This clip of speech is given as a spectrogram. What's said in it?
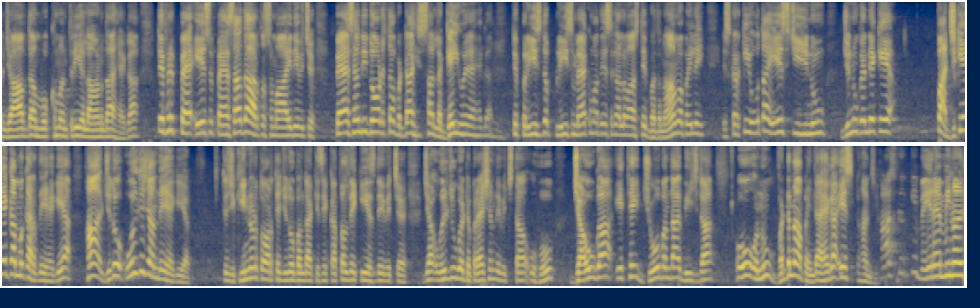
ਪੰਜਾਬ ਦਾ ਮੁੱਖ ਮੰਤਰੀ ਐਲਾਨ ਦਾ ਹੈਗਾ ਤੇ ਫਿਰ ਪੈ- ਇਸ ਪੈਸਾ ਆਧਾਰਿਤ ਸਮਾਜ ਦੇ ਵਿੱਚ ਪੈਸਿਆਂ ਦੀ ਦੌੜ 'ਚ ਤਾਂ ਵੱਡਾ ਹਿੱਸਾ ਲੱਗਿਆ ਹੀ ਹੋਇਆ ਹੈਗਾ ਤੇ ਪੁਲਿਸ ਦਾ ਪੁਲਿਸ ਮਹਿਕਮਾ ਤੇ ਇਸ ਗੱਲ ਵਾਸਤੇ ਬਦਨਾਮ ਆ ਪਹਿਲਾਂ ਹੀ। ਇਸ ਕਰਕੇ ਉਹ ਤਾਂ ਇਸ ਚੀਜ਼ ਨੂੰ ਜਿਹਨੂੰ ਕਹਿੰਦੇ ਕਿ ਭੱਜ ਕੇ ਇਹ ਕੰਮ ਕਰਦੇ ਹੈਗੇ ਆ। ਹਾਂ, ਜਦੋਂ ਉਲਝ ਜਾਂਦੇ ਹੈਗੇ ਆ ਤੇ ਯਕੀਨਨ ਤੌਰ ਤੇ ਜਦੋਂ ਬੰਦਾ ਕਿਸੇ ਕਤਲ ਦੇ ਕੇਸ ਦੇ ਵਿੱਚ ਜਾਂ ਉਲਝੂਗਾ ਡਿਪਰੈਸ਼ਨ ਦੇ ਵਿੱਚ ਤਾਂ ਉਹ ਜਾਊਗਾ ਇੱਥੇ ਜੋ ਬੰਦਾ ਬੀਜਦਾ ਉਹ ਉਹਨੂੰ ਵੱਢਣਾ ਪੈਂਦਾ ਹੈਗਾ ਇਸ ਹਾਂਜੀ। ਖਾਸ ਕਰਕੇ ਬੇਰਹਿਮੀ ਨਾਲ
